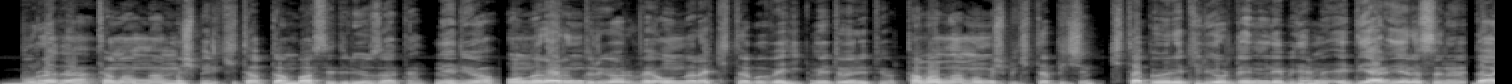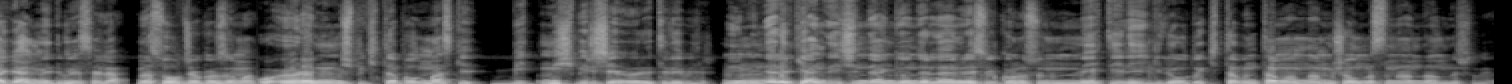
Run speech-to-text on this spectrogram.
Burada tamamlanmış bir kitaptan bahsediliyor zaten. Ne diyor? Onları arındırıyor ve onlara kitabı ve hikmeti öğretiyor. Tamamlanmamış bir kitap için kitap öğretiliyor denilebilir mi? E diğer yarısını daha gelmedi mesela. Nasıl olacak o zaman? O öğrenilmiş bir kitap olmaz ki. Bitmiş bir şey öğretilebilir. Müminlere kendi içinden gönderilen Resul konusunun Mehdi ile ilgili olduğu kitabın tamamlanmış olmasından da anlaşılıyor.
